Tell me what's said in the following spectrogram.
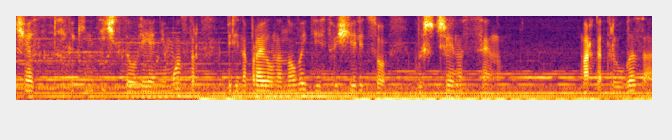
Часть психокинетического влияния монстр перенаправил на новое действующее лицо, вышедшее на сцену. Марк открыл глаза.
